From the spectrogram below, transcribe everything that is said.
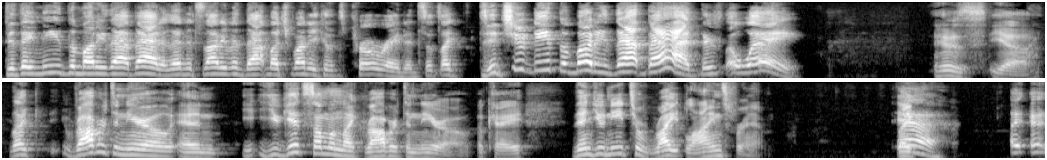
did they need the money that bad and then it's not even that much money because it's prorated so it's like did you need the money that bad there's no way It was yeah, like Robert De Niro, and y- you get someone like Robert De Niro. Okay, then you need to write lines for him. Like, yeah I- I-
